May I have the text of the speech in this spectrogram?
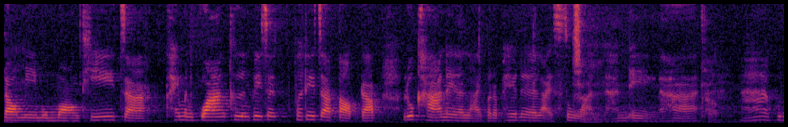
เรามีมุมมองที่จะให้มันกว้างขึ้นเพื่อจะเพื่อที่จะตอบรับลูกค้าในหลายๆประเภทในหลายๆส่วนใช่นั่นเองนะคะ ครับอ่า คุณ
